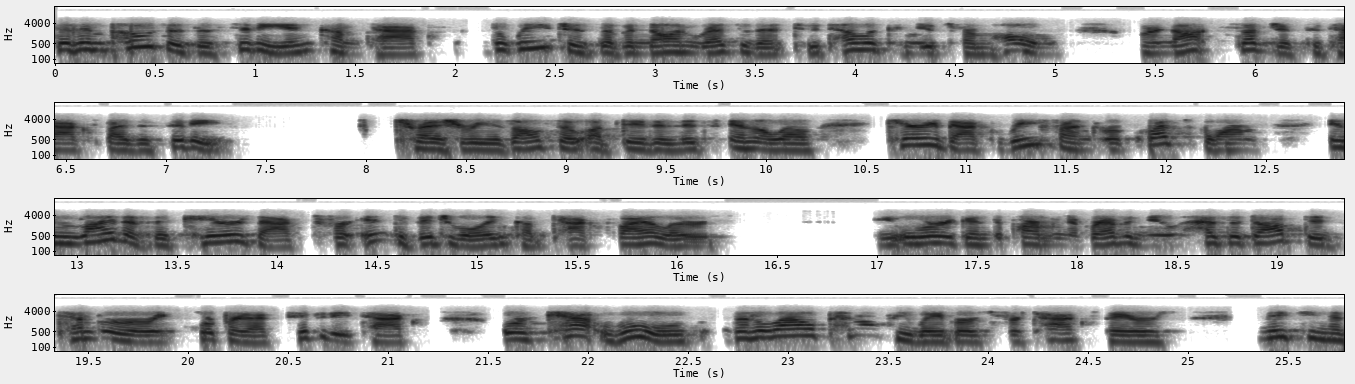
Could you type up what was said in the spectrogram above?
that imposes a city income tax, the wages of a non-resident who telecommutes from home are not subject to tax by the city. Treasury has also updated its NOL carryback refund request form in light of the CARES Act for individual income tax filers. The Oregon Department of Revenue has adopted temporary corporate activity tax or CAT rules that allow penalty waivers for taxpayers making a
